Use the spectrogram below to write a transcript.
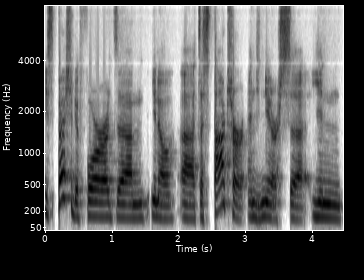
especially for the um, you know uh, the starter engineers uh, in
